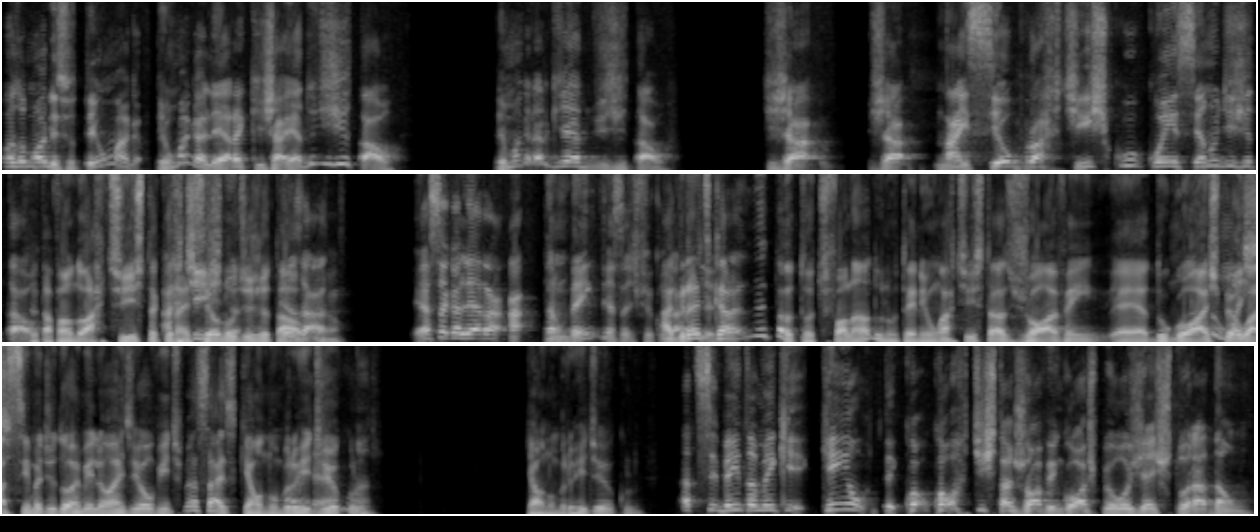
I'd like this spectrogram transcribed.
Mas, Maurício, tem uma, tem uma galera que já é do digital. Tem uma galera que já é do digital. Que já, já nasceu pro artístico conhecendo o digital. Você tá falando do artista que Artista, nasceu no digital. exato. Não. Essa galera ah, também tem essa A dificuldade? grande cara. Então, eu tô te falando, não tem nenhum artista jovem é, do gospel mas- acima de 2 milhões de ouvintes mensais, que é um número É, ridículo. mano. que é um número ridículo. Ah, Se bem também que. Quem é o- qual, qual artista jovem gospel hoje é estouradão?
